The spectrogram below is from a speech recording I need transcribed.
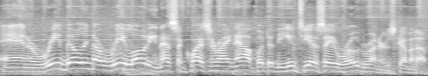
And rebuilding or reloading? That's a question right now put to the UTSA Roadrunners coming up.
